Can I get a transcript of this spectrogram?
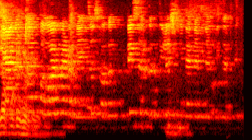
या पुढे यानंतर सर पवार मॅडम यांचं स्वागत कुठे सर करतील अशी मी त्यांना विनंती करते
